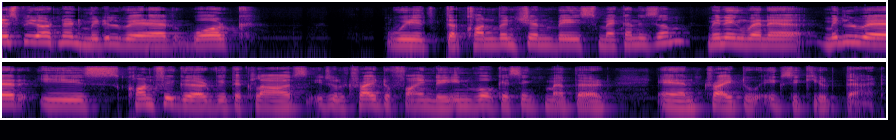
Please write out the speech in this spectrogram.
ASP.NET middleware work with the convention based mechanism, meaning when a middleware is configured with a class, it will try to find the invoke async method and try to execute that.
